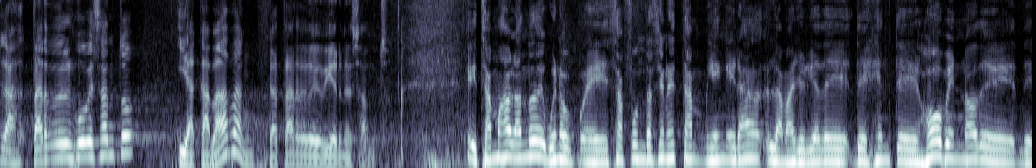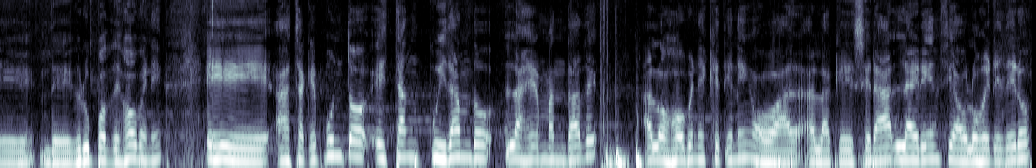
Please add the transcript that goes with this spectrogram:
la tarde del jueves santo y acababan la tarde del viernes santo. Estamos hablando de, bueno, pues esas fundaciones también eran la mayoría de, de gente joven, ¿no? De, de- de grupos de jóvenes. Eh, ¿Hasta qué punto están cuidando las hermandades a los jóvenes que tienen o a, a la que será la herencia o los herederos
